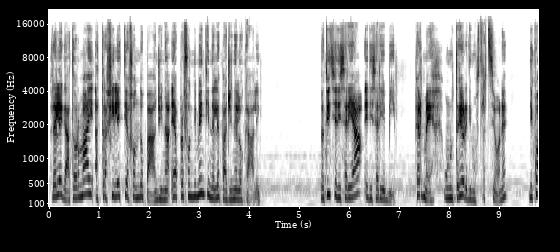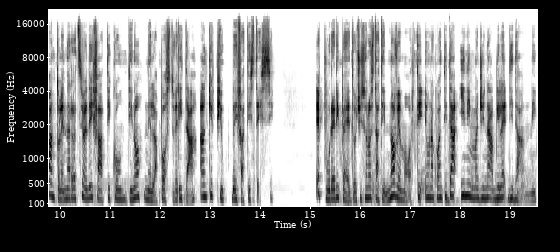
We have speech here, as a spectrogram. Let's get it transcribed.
relegata ormai a trafiletti a fondo pagina e approfondimenti nelle pagine locali. Notizie di serie A e di serie B, per me un'ulteriore dimostrazione di quanto le narrazioni dei fatti contino, nella post-verità, anche più dei fatti stessi. Eppure, ripeto, ci sono stati nove morti e una quantità inimmaginabile di danni.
